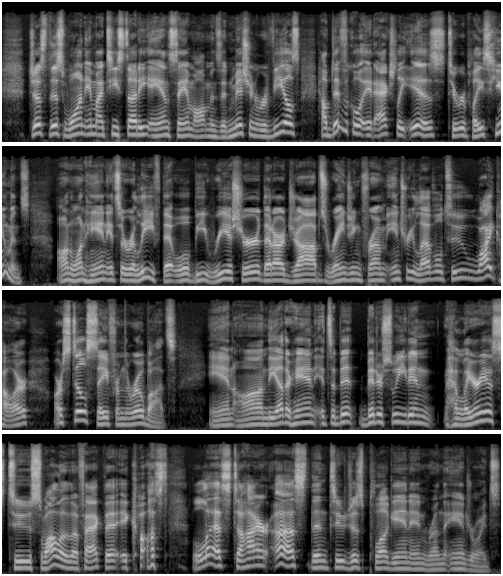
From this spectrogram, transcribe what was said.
Just this one MIT study and Sam Altman's admission reveals how difficult it actually is to replace humans. On one hand, it's a relief that we'll be reassured that our jobs, ranging from entry level to white collar, are still safe from the robots. And on the other hand, it's a bit bittersweet and hilarious to swallow the fact that it costs less to hire us than to just plug in and run the androids.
